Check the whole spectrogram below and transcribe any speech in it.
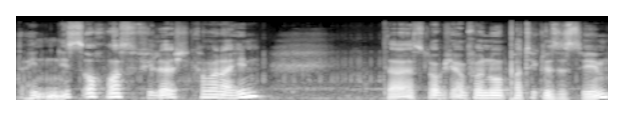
Da hinten ist auch was. Vielleicht kann man da hin. Da ist, glaube ich, einfach nur Partikelsystem.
